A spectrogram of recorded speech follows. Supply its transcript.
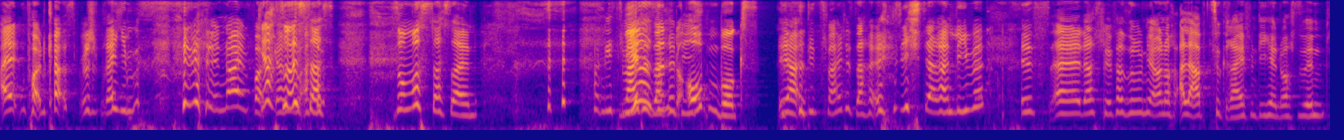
alten Podcast besprechen. wie wir den neuen Podcast Ja, so ist machen. das. So muss das sein. Und die zweite Wir Sache, sind die Open Books. ja, die zweite Sache, die ich daran liebe, ist, äh, dass wir versuchen ja auch noch alle abzugreifen, die hier noch sind.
